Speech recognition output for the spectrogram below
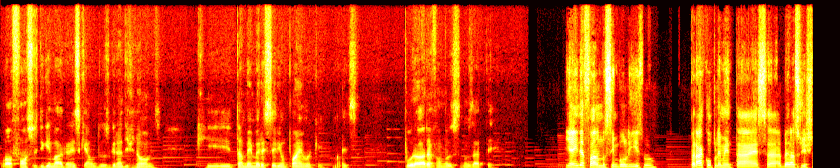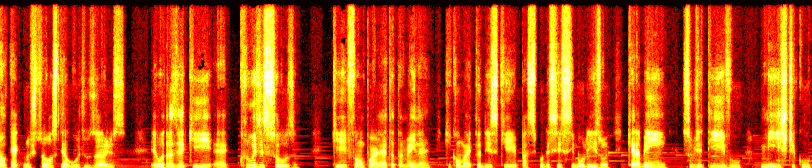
o Alfonso de Guimarães, que é um dos grandes nomes, que também mereceria um poema aqui, mas por hora vamos nos ater. E ainda falando no simbolismo, para complementar essa bela sugestão que Hector nos trouxe de Augusto dos Anjos, eu vou trazer aqui é, Cruz e Souza, que foi um poeta também, né? Que, como Hector disse, que participou desse simbolismo, que era bem subjetivo, místico,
